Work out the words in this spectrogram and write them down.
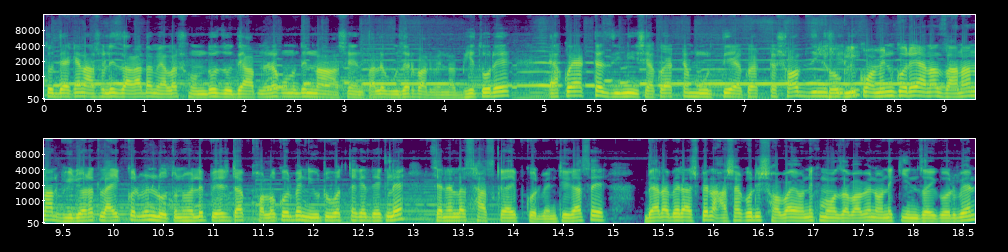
তো দেখেন আসলে জায়গাটা মেলা সুন্দর যদি আপনারা কোনোদিন না আসেন তাহলে বুঝতে পারবেন না। ভিতরে একো একটা জিনিস একো একটা মূর্তি একো একটা সব জিনিস ওগুলি কমেন্ট করে আনা জানান আর ভিডিওটা লাইক করবেন। নতুন হলে পেজটা ফলো করবেন ইউটিউবার থেকে দেখলে চ্যানেলটা সাবস্ক্রাইব করবেন ঠিক আছে? বেড়া বেড়া আসবেন। আশা করি সবাই অনেক মজা পাবেন অনেক এনজয় করবেন।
